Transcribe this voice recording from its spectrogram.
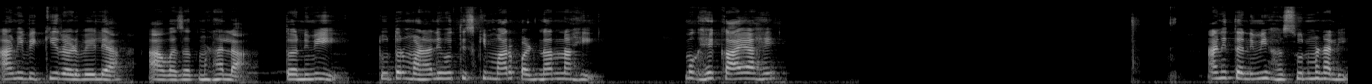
आणि विकी रडवेल्या आवाजात म्हणाला तन्वी तू तर म्हणाली होतीस की मार पडणार नाही. मग हे काय आहे? आणि तन्वी हसून म्हणाली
